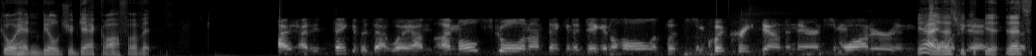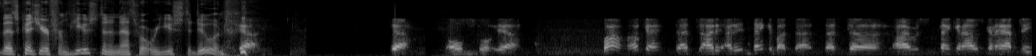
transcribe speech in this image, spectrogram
go ahead and build your deck off of it. I, I didn't think of it that way. I'm I'm old school, and I'm thinking of digging a hole and putting some Quikrete down in there and some water and Yeah, that's because day. that's that's because you're from Houston and that's what we're used to doing. yeah, yeah, old school. Yeah. Wow. Okay. That's I, I didn't think about that. That uh, I was thinking I was going to have to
